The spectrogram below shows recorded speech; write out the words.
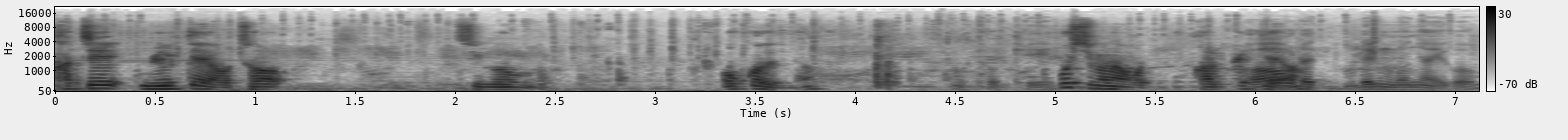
같이 밀게요. 저 지금 없거든요. 오케이 오케이. 푸시만 하고 바로 뺄게요. 아, 렉, 렉 뭐냐 이거?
